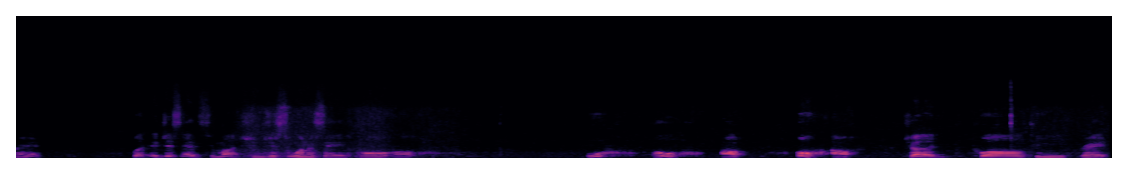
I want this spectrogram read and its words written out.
right? But it just adds too much. You just want to say oh oh oh oh oh oh oh chud t right?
